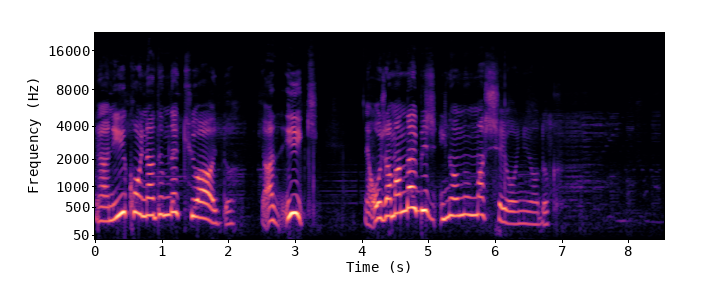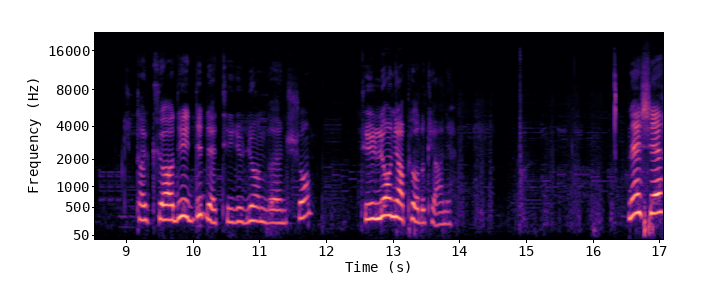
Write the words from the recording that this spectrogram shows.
Yani ilk oynadığımda QA'ydı. Yani ilk. Yani o zamanlar biz inanılmaz şey oynuyorduk. Değildi de trilyon da en son. Trilyon yapıyorduk yani. Neyse.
